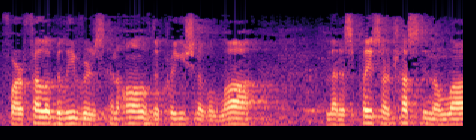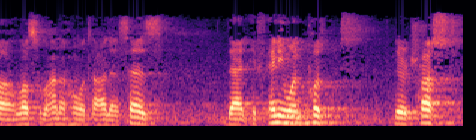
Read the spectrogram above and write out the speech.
for our fellow believers and all of the creation of Allah. Let us place our trust in Allah. Allah subhanahu wa ta'ala says that if anyone puts their trust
